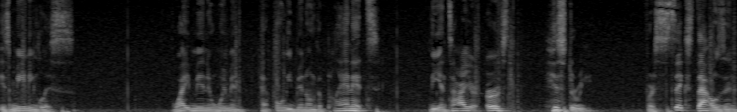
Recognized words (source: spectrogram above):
is meaningless. White men and women have only been on the planet, the entire Earth's history, for 6,000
